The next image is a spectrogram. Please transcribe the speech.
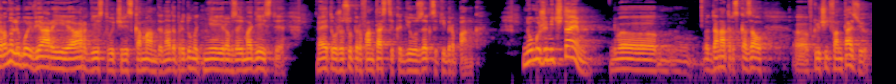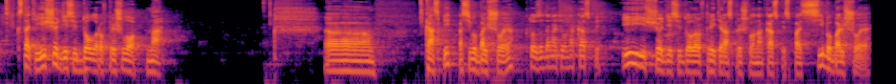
Все равно любой VR и AR действует через команды. Надо придумать нейровзаимодействие. А это уже супер фантастика, Deus Ex и Киберпанк. Ну, мы же мечтаем. Э, донатор сказал, э, включить фантазию. Кстати, еще 10 долларов пришло на э, Каспи. Спасибо большое, кто задонатил на Каспи. И еще 10 долларов третий раз пришло на Каспи. Спасибо большое.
